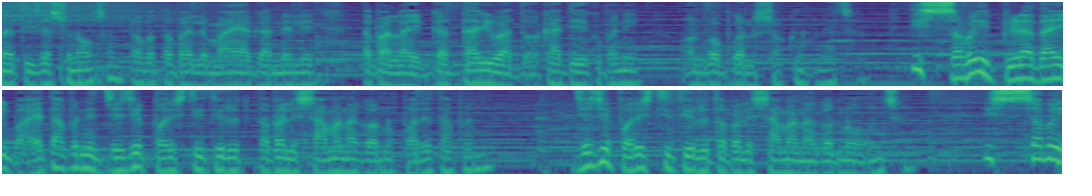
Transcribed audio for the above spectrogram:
नतिजा सुनाउँछन् तब तपाईँले माया गर्नेले तपाईँलाई गद्दारी वा धोका दिएको पनि अनुभव गर्न सक्नुहुनेछ। ती सबै पीडादायी भए तापनि जे जे परिस्थितिहरू तपाईँले सामना गर्नु परे तापनि जे जे परिस्थितिहरू तपाईँले सामना गर्नुहुन्छ यी सबै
